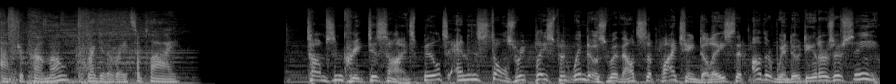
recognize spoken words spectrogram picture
After promo, regular rates apply. Thompson Creek designs, builds, and installs replacement windows without supply chain delays that other window dealers are seeing.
